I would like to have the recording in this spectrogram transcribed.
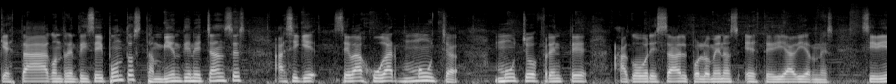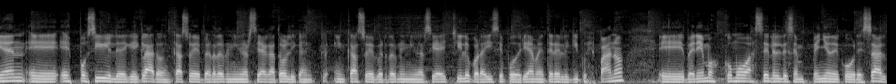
que está con 36 puntos, también tiene chances, así que se va a jugar mucha, mucho frente a Cobresal, por lo menos este día viernes. Si bien eh, es posible de que, claro, en caso de perder Universidad Católica, en, caso de perder Universidad de Chile, por ahí se podría meter el equipo hispano, eh, veremos cómo va a ser el desempeño de Cobresal.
